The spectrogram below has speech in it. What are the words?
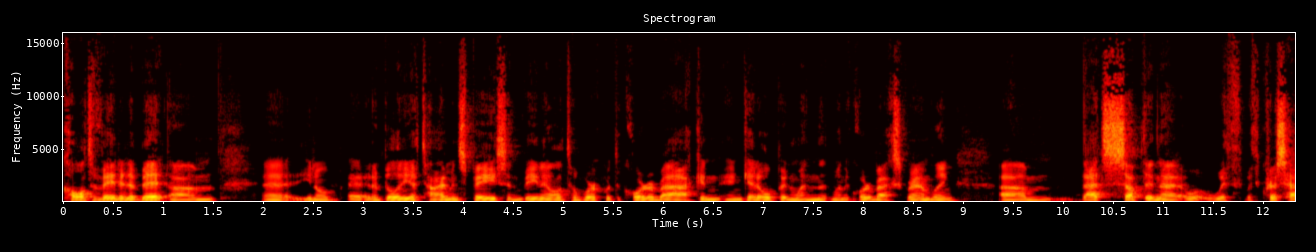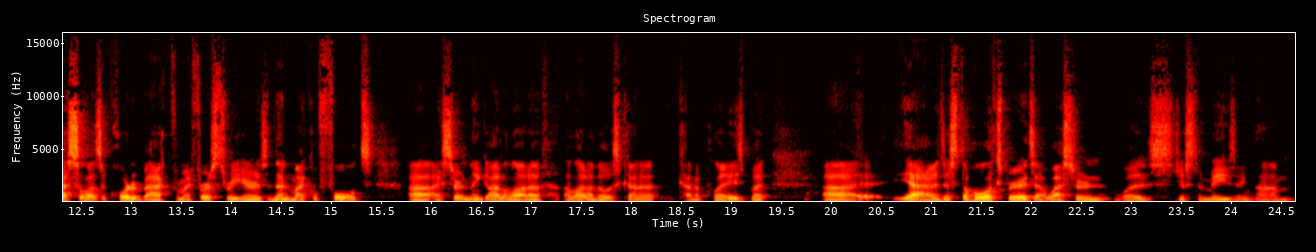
cultivate it a bit. Um, uh, you know, an ability of time and space, and being able to work with the quarterback and, and get open when the, when the quarterback's scrambling. Um, that's something that with with Chris Hessel as a quarterback for my first three years, and then Michael Faulds, uh, I certainly got a lot of a lot of those kind of kind of plays. But uh, yeah, just the whole experience at Western was just amazing, um,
